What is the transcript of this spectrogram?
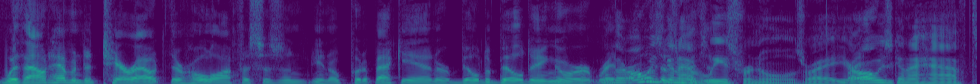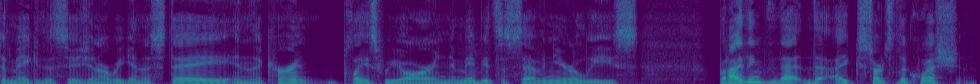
without having to tear out their whole offices and, you know, put it back in or build a building or, Well, right? they're always going to have lease renewals, right? You're Right. always going to have to make a decision. Are we going to stay in the current place we are, and maybe it's a seven year lease? But I think that, that it starts with the question:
